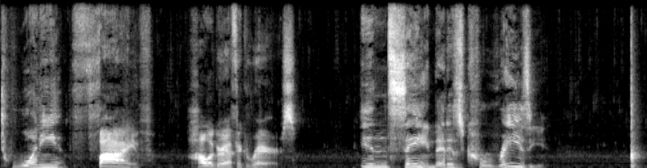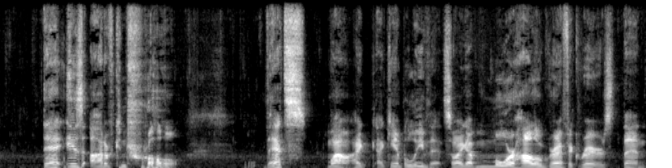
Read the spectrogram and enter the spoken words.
25 holographic rares. Insane. That is crazy. That is out of control. That's wow, I, I can't believe that. So I got more holographic rares than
